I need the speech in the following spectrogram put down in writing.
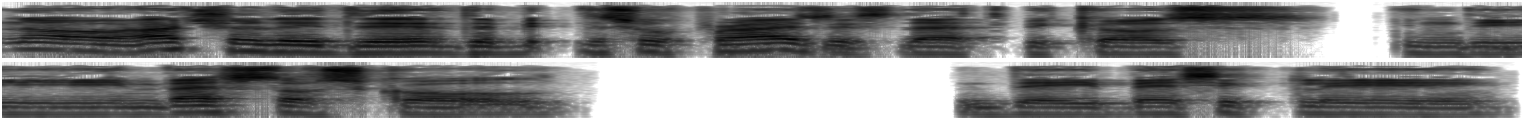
No, actually, the, the the surprise is that because in the investors call, they basically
